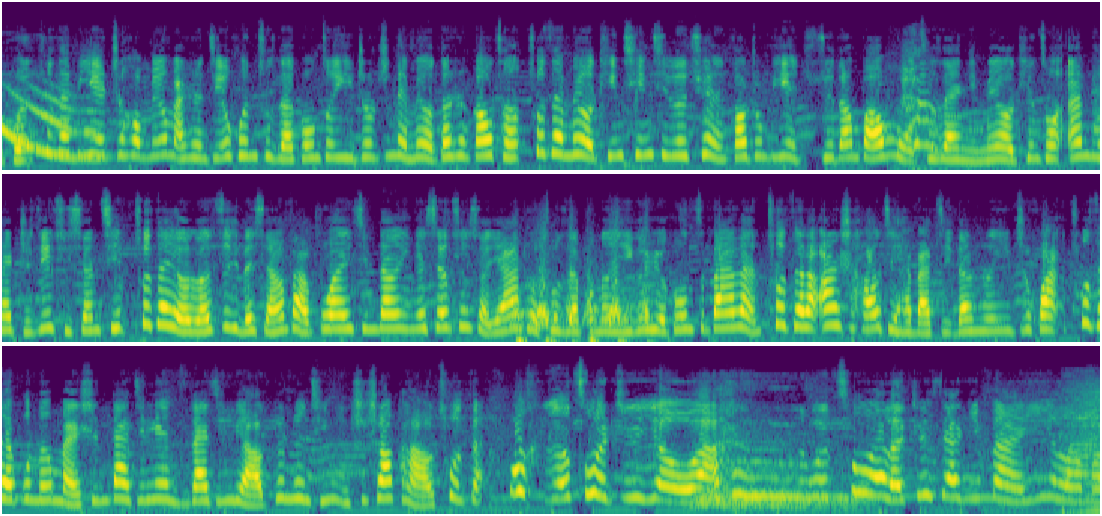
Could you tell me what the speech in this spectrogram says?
婚，错在毕业之后没有马上结婚，错在工作一周之内没有当上高层，错在没有听亲戚的劝，高中毕业就去当保姆，错在你没有听从安排直接去相亲，错在有了自己的想法不安心当一个乡村小丫头，错在不能一个月工资八万，错在了二十好几还把自己当成一枝花，错在不能满身大金链子大金表，顿顿请你吃烧烤，错在我何错之有啊？我错了，这下你满意了吗？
